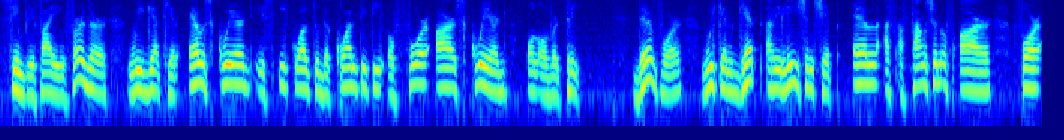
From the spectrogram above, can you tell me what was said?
Simplifying further, we get here l squared is equal to the quantity of 4r squared all over 3. Therefore, we can get a relationship L as a function of R for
